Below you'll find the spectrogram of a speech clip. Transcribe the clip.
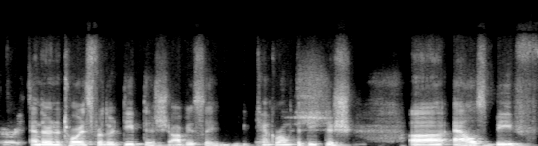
very and they're notorious for their deep dish. Obviously, you can't go wrong with the deep dish. Uh, Al's Beef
